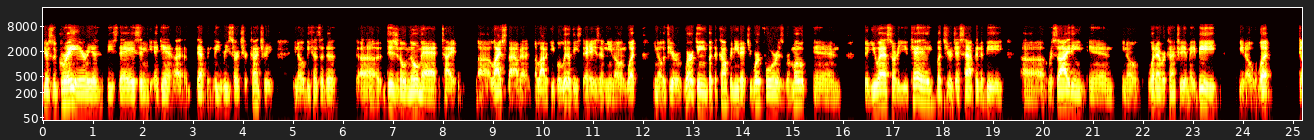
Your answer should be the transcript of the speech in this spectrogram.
there's a gray area these days, and again, uh, definitely research your country, you know, because of the uh, digital nomad type uh, lifestyle that a lot of people live these days, and you know, and what you know, if you're working, but the company that you work for is remote in the U.S. or the UK, but you just happen to be uh, residing in you know whatever country it may be, you know, what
